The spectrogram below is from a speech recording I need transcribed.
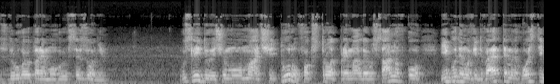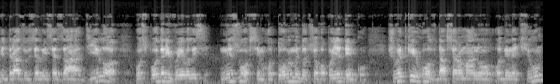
з другою перемогою в сезоні. У слідуючому матчі туру Фокстрот приймали Русановку. І будемо відвертими, гості відразу взялися за діло. Господарі виявились не зовсім готовими до цього поєдинку. Швидкий гол вдався Роману Одинецю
